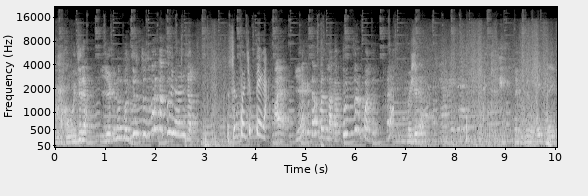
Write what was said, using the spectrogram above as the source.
एक नंबर दिसतोच बरं का तू या ह्याच्यात. सरपंच शिकते का? आय, एक नंबर लागा. तू हा? ऐक ऐक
